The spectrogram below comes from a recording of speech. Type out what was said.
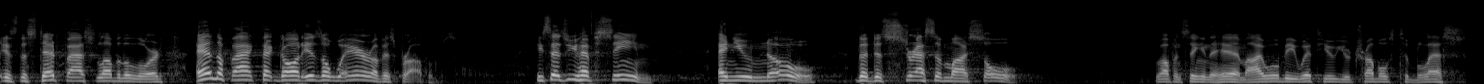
is the steadfast love of the Lord and the fact that God is aware of his problems. He says, You have seen and you know the distress of my soul. we often sing in the hymn, I will be with you, your troubles to bless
